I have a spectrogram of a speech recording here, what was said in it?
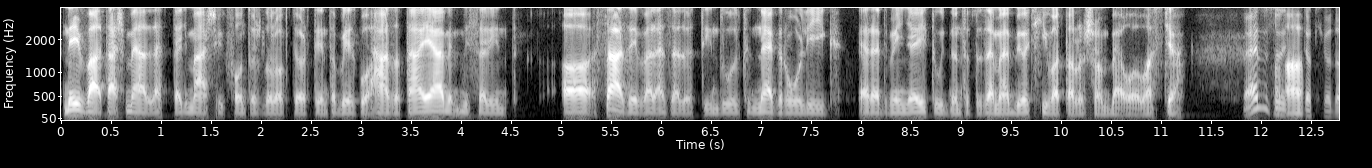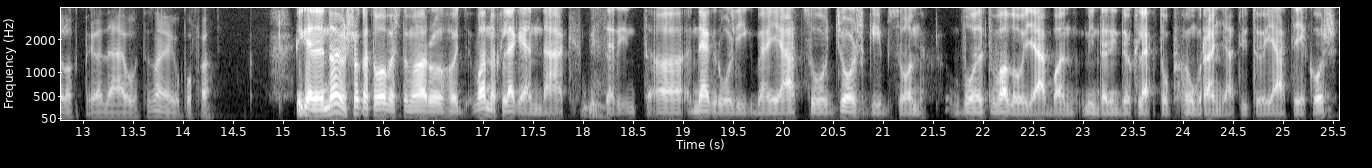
névváltás mellett egy másik fontos dolog történt a baseball házatáján, miszerint a száz évvel ezelőtt indult Negro League eredményeit úgy döntött az MLB, hogy hivatalosan beolvasztja. De ez viszont A- egy tök jó dolog például. Ez nagyon jó pofa. Igen, én nagyon sokat olvastam arról, hogy vannak legendák, miszerint a Negro League-ben játszó Josh Gibson volt valójában minden idők legtöbb homerunját ütő játékos,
